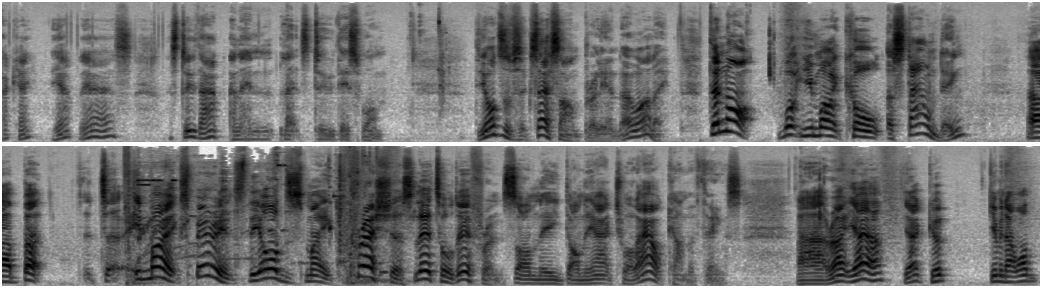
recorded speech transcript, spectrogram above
okay, yeah, yes. Let's do that, and then let's do this one. The odds of success aren't brilliant, though, are they? They're not what you might call astounding, uh, but in my experience, the odds make precious little difference on the on the actual outcome of things. Uh, right, yeah, yeah, good. Give me that one.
